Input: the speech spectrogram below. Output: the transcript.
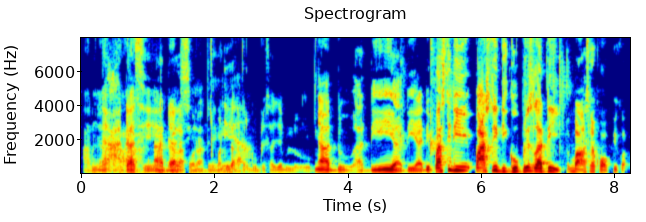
Nah, ada sih. Ada Ada sih, laporan, ada. cuman Iya. tergubris aja belum. Aduh, Adi, Adi, Adi. Pasti di pasti digubris lah, Di. Bahasnya kopi kok.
